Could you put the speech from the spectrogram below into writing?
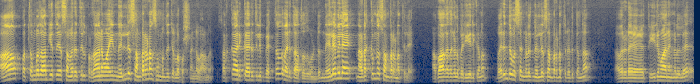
ആ പത്തൊമ്പതാം തീയതിത്തെ സമരത്തിൽ പ്രധാനമായും നെല്ല് സംഭരണം സംബന്ധിച്ചുള്ള പ്രശ്നങ്ങളാണ്. സർക്കാർ ഇക്കാര്യത്തിൽ വ്യക്തത വരുത്താത്തത് കൊണ്ട് നിലവിലെ നടക്കുന്ന സംഭരണത്തിലെ അപാകതകൾ പരിഹരിക്കണം. വരും ദിവസങ്ങളിൽ നെല്ല് സംഭരണത്തിനെടുക്കുന്ന അവരുടെ തീരുമാനങ്ങളിൽ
